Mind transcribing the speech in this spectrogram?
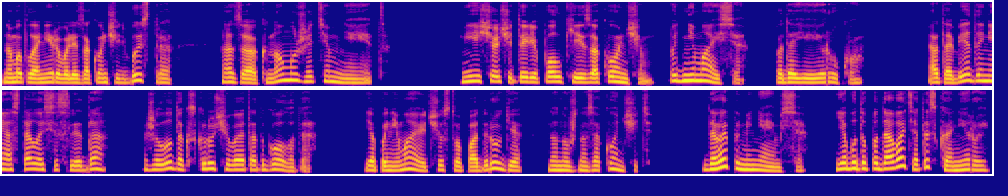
Но мы планировали закончить быстро, а за окном уже темнеет. Еще четыре полки и закончим. Поднимайся», — подаю ей руку. От обеда не осталось и следа. Желудок скручивает от голода. Я понимаю чувство подруги, но нужно закончить. «Давай поменяемся. Я буду подавать, а ты сканируй».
